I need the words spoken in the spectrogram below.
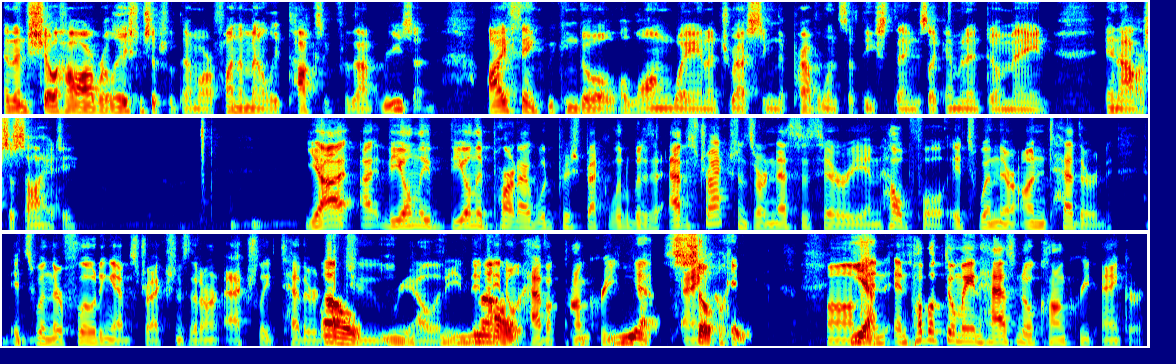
and then show how our relationships with them are fundamentally toxic for that reason, I think we can go a long way in addressing the prevalence of these things like eminent domain in our society. Yeah, I, I, the only the only part I would push back a little bit is abstractions are necessary and helpful. It's when they're untethered. It's when they're floating abstractions that aren't actually tethered to reality. They, no. they, don't have a concrete. Yes. Anchor. So okay. Um, yeah. And, and, public domain has no concrete anchor.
